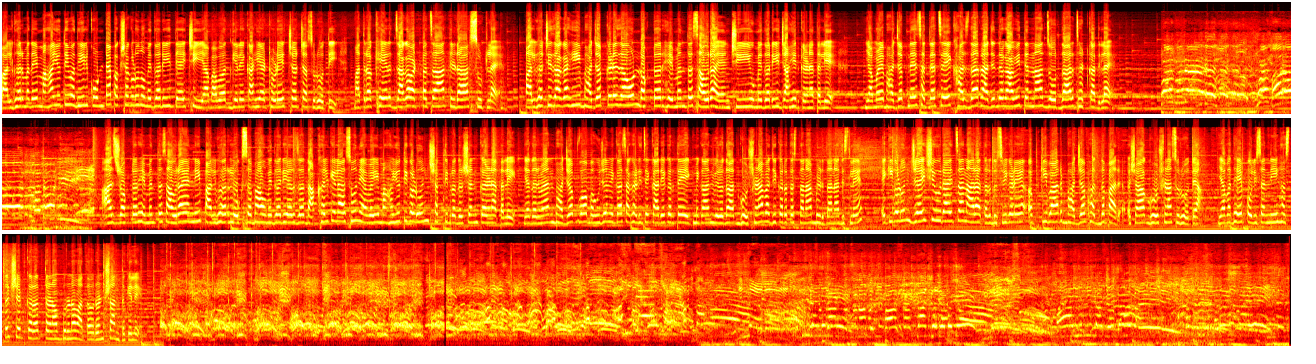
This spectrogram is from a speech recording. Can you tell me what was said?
पालघरमध्ये महायुतीमधील कोणत्या पक्षाकडून उमेदवारी द्यायची याबाबत गेले काही आठवडे चर्चा सुरू होती. मात्र अखेर जागा वाटपाचा तिढा सुटलाय. पालघरची जागा ही भाजपकडे जाऊन डॉक्टर हेमंत सावरा यांची उमेदवारी जाहीर करण्यात आली आहे. यामुळे भाजपने सध्याचे खासदार राजेंद्र गावित यांना जोरदार झटका दिलाय. आज डॉक्टर हेमंत सावरा यांनी पालघर लोकसभा उमेदवारी अर्ज दाखल केला असून यावेळी महायुतीकडून शक्ती प्रदर्शन करण्यात आले. या दरम्यान भाजप व बहुजन विकास आघाडीचे कार्यकर्ते एकमेकांविरोधात घोषणाबाजी करत असताना भिडताना दिसले. एकीकडून जय शिवरायचा नारा तर दुसरीकडे अबकी बार भाजप हद्दपार अशा घोषणा सुरू होत्या. यामध्ये पोलिसांनी हस्तक्षेप करत तणावपूर्ण वातावरण शांत केले.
